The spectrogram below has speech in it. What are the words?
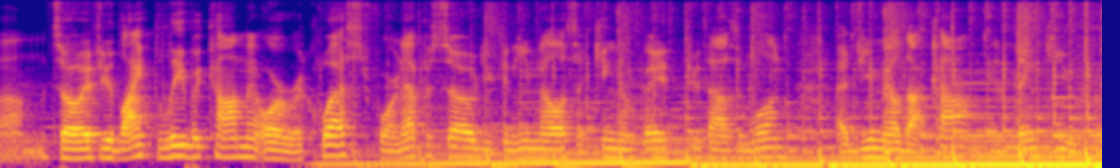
Um, so if you'd like to leave a comment or a request for an episode, you can email us at kingdomfaith2001 at gmail.com. And thank you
